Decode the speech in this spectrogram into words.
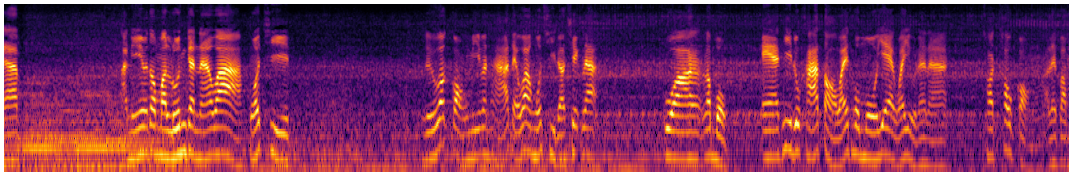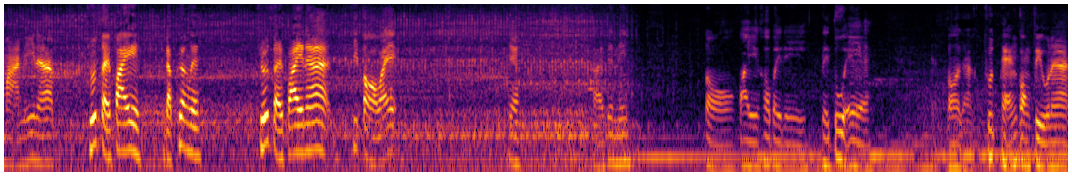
นะครับ อันนี้ต้องมาลุ้นกันนะว่า หัวฉีด หรือว่ากล่องมีปัญหา แต่ว่าหัวฉีดเราเช็คแล้ว กลัวระบบแอร์ที่ลูกค้าต่อไว้โทโมแยกไว้อยู่นะนะช็อตเข้ากล่องอะไรประมาณนี้นะครับ ชุดสายไฟดับเครื่องเลย ชุดสายไฟนะ ที่ต่อไว้ เนี่ยสายเส้นนี้ ต่อไฟเข้าไปในในตู้แอร์ต่อจากชุดแผงกล่องฟิวนะฮะ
